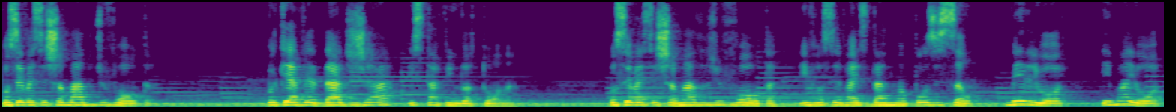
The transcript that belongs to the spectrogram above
Você vai ser chamado de volta, porque a verdade já está vindo à tona. Você vai ser chamado de volta e você vai estar numa posição melhor e maior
